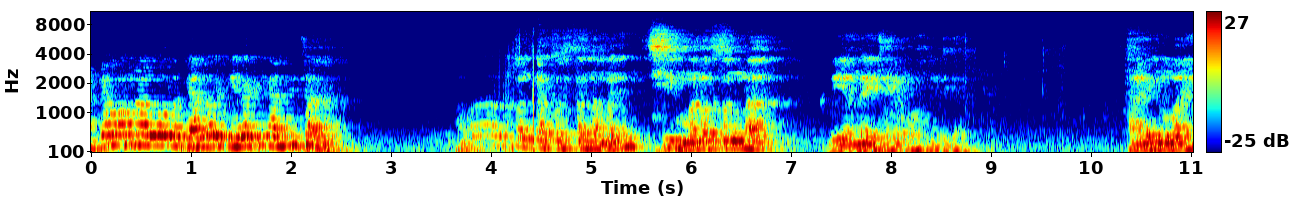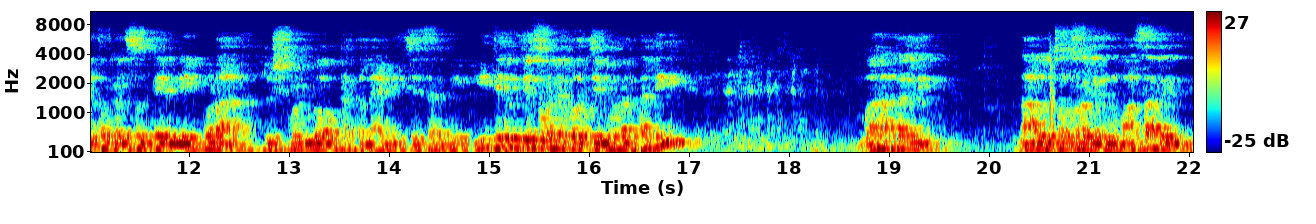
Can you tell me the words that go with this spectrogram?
అగ్రవర్ణాల్లో ఉన్న పేదలకు ఏ రకంగా అందించాలి? సమానంగా చూస్తున్న మంచి మనసున్న మీ అన్నయ్య జగన్మోహన్ రెడ్డి గారు. కానీ నువ్వు ఆయనతో కలిసి ఉంటే నీకు కూడా దుష్మణ్లో పెద్ద ల్యాండ్ చేశారు మీ ఈ తెలుగుదేశం వాళ్ళే తల్లి. మహాతల్లి. నాలుగు సంవత్సరాలు ఎనిమిది మాసాలు అయింది.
